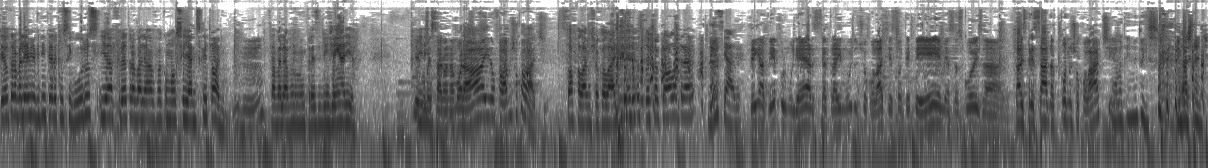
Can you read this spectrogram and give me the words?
Eu trabalhei a minha vida inteira com seguros e a Fran trabalhava como auxiliar de escritório. Uhum. Trabalhava numa empresa de engenharia. E aí e... começaram a namorar e não falavam em chocolate só falava em chocolate. eu sou chocolatra viciada. Tem a ver por mulher se atrair muito de chocolate, questão TPM, essas coisas. Tá estressada, come um chocolate? Ela tem muito isso. Tem bastante.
